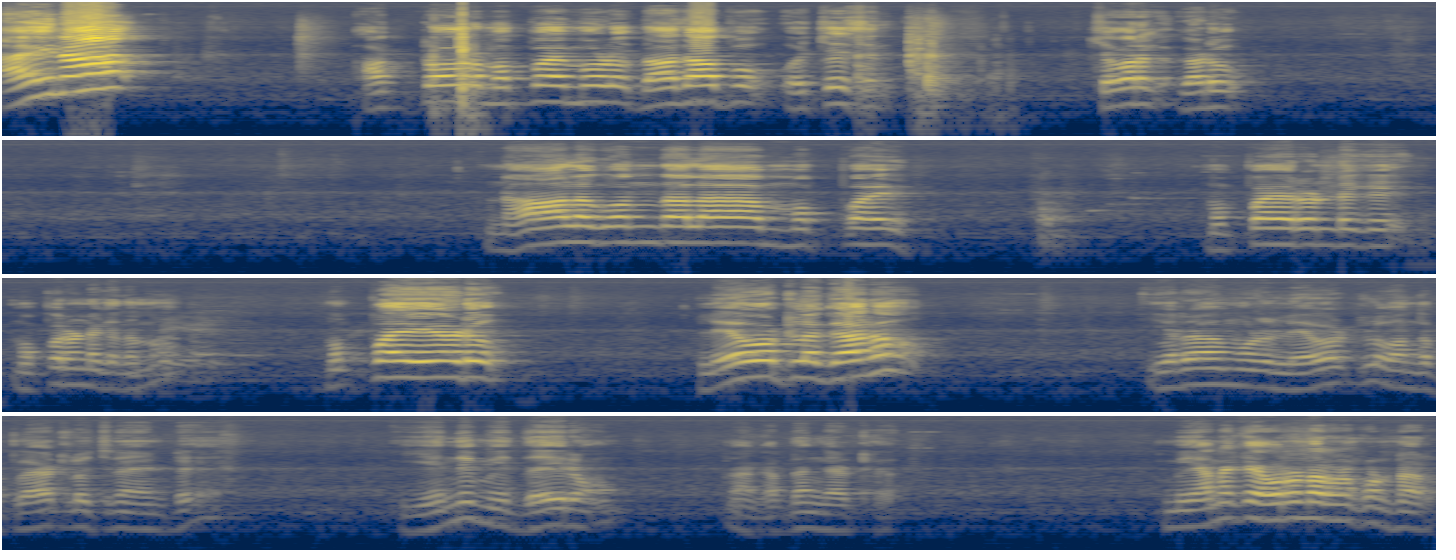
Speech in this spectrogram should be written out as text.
అయినా అక్టోబర్ ముప్పై మూడు దాదాపు వచ్చేసింది. చివరి గడువు. నాలుగు వందల ముప్పై ముప్పై రెండుకి ముప్పై రెండు కదమ్మా? ముప్పై ఏడు లేఅవుట్లకు గాను ఇరవై మూడు లేఅవుట్లు వంద ప్లాట్లు వచ్చినాయంటే ఏంది మీ ధైర్యం? నాకు అర్థం కావట్లేదు. మీ వెనక ఎవరున్నారు అనుకుంటున్నారు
